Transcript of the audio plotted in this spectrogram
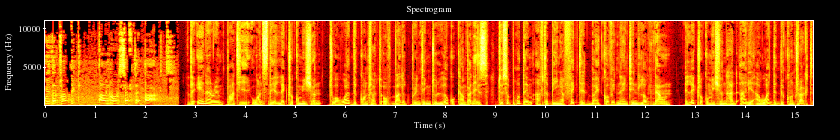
with the Traffic and Road Safety Act. The NRM party wants the Electoral Commission to award the contract of ballot printing to local companies to support them after being affected by COVID-19 lockdown. Electoral Commission had earlier awarded the contract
